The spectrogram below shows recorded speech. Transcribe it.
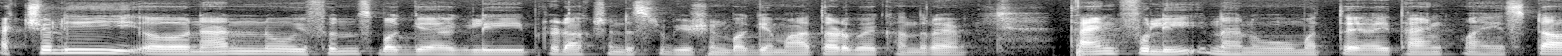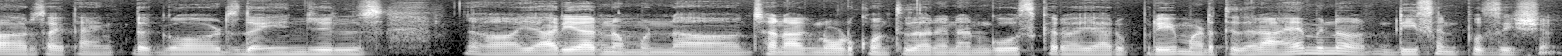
ಆ್ಯಕ್ಚುಲಿ ನಾನು ಈ ಫಿಲ್ಮ್ಸ್ ಬಗ್ಗೆ ಆಗಲಿ ಪ್ರೊಡಕ್ಷನ್ ಡಿಸ್ಟ್ರಿಬ್ಯೂಷನ್ ಬಗ್ಗೆ ಮಾತಾಡಬೇಕಂದ್ರೆ ಥ್ಯಾಂಕ್ಫುಲಿ ನಾನು ಮತ್ತೆ I thank my stars I thank the gods the angels ಯಾರ್ಯಾರು ನಮ್ಮನ್ನು ಚೆನ್ನಾಗಿ ನೋಡ್ಕೊತಿದ್ದಾರೆ, ನನಗೋಸ್ಕರ ಯಾರು ಪ್ರೇ ಮಾಡ್ತಿದ್ದಾರೆ I am in a decent position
